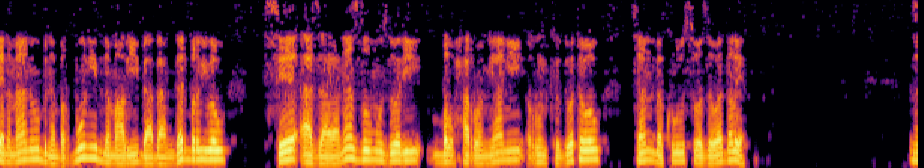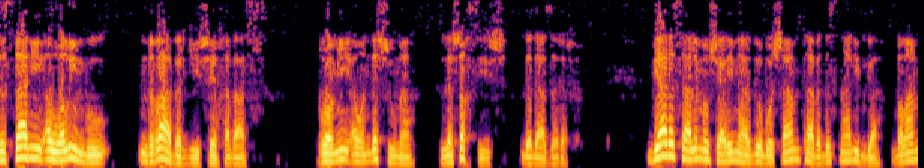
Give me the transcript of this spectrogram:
لە نەمان و بنەبڕبوونی بنەماڵی بابان دەربڕیوە و سێ ئازایانە زڵم و زۆری بڵحەڕۆمیانی ڕوون کردوتەوە و چەند بە کوڵ و سۆزەوە دەڵێ زستانی ئەوەڵین بوو دڕا بەرگی شێخەباس ڕۆمی ئەوەندە شومە لە شەخسیش دەدا زەرەر دیارە سالم ئەو شعرەی ناردووە بۆ شام تا بەدەست نالی بگا بەڵام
